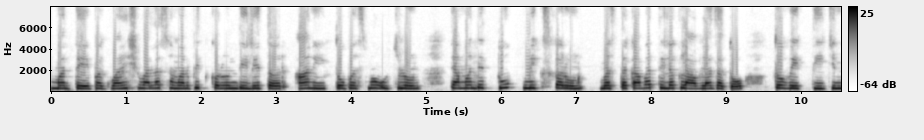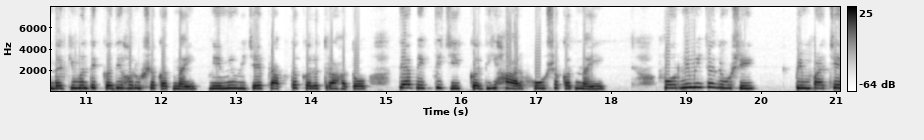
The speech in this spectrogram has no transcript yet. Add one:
मध्ये भगवान शिवाला समर्पित करून दिले तर आणि तो भस्म उचलून त्यामध्ये तूप मिक्स करून मस्तकावर तिलक लावला जातो. तो व्यक्ती जिंदगीमध्ये कधी हरू शकत नाही नेहमी विजय प्राप्त करत राहतो. त्या व्यक्तीची कधी हार होऊ शकत नाही. पौर्णिमेच्या दिवशी पिंपळाचे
